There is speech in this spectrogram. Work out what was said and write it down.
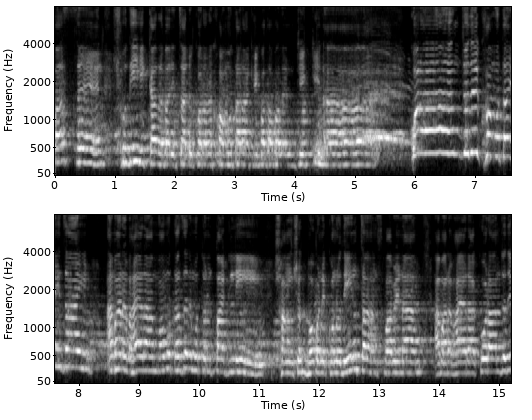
পার্সেন্ট সুদি কারবারি চালু করার ক্ষমতা রাখে কথা বলেন ঠিক কিনা? ক্ষমতায় যায় আমার ভাইয়েরা মমতাজের মতন পাগলি। সংসদ ভবনে কোনোদিন চান্স পাবে না। আমার ভাইয়েরা, কোরআন যদি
